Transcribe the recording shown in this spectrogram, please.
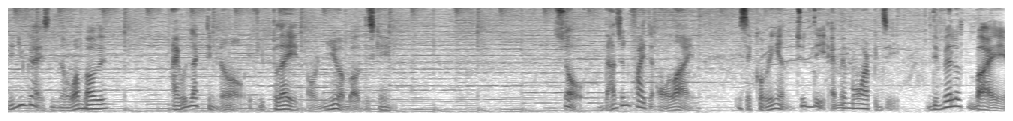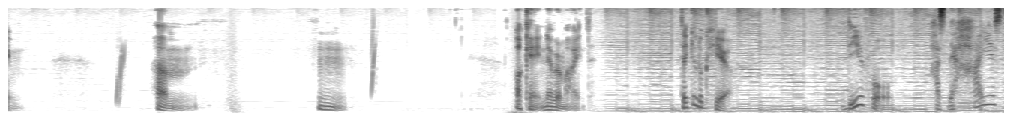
Did you guys know about it? I would like to know if you played or knew about this game. So, Dungeon Fighter Online is a Korean 2D MMORPG developed by um hmm Okay, never mind. Take a look here. DFO has the highest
